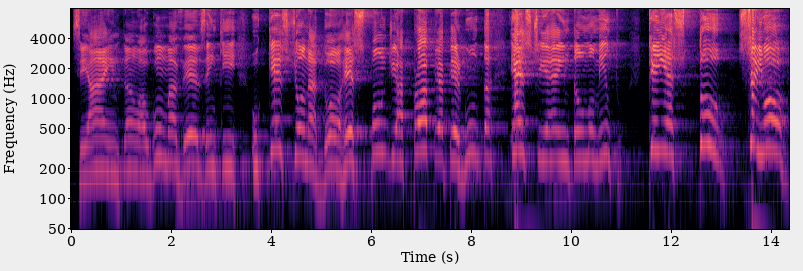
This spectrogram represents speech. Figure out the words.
Se há então alguma vez em que o questionador responde à própria pergunta, este é então o momento. Quem és tu, Senhor?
